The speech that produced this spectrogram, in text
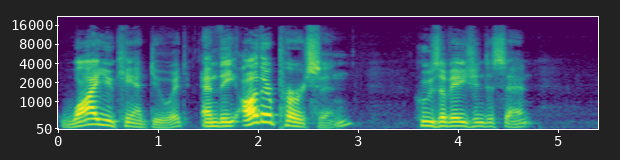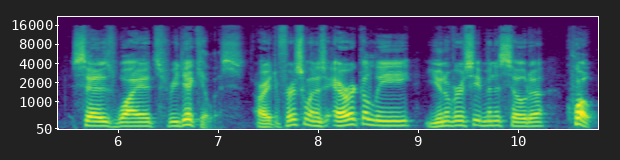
why you can't do it, and the other person who's of Asian descent says why it's ridiculous. All right, the first one is Erika Lee, University of Minnesota, quote,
